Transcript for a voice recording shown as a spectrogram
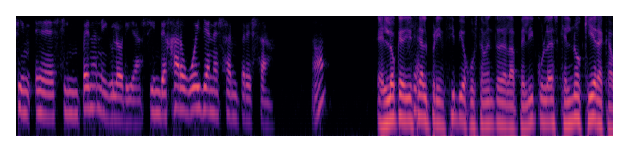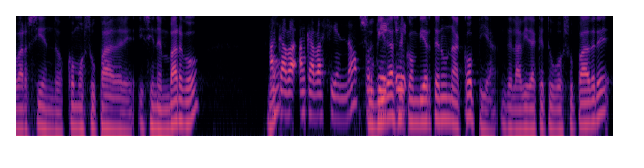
Sin, eh, sin pena ni gloria, sin dejar huella en esa empresa, ¿no? Él lo que dice al principio justamente de la película es que él no quiere acabar siendo como su padre y sin embargo acaba, acaba siendo. Su vida se eh, convierte en una copia de la vida que tuvo su padre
